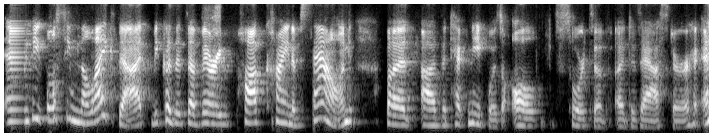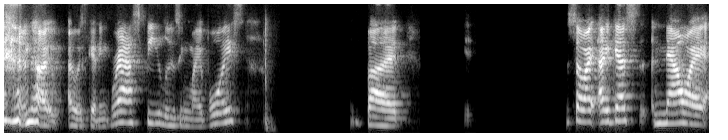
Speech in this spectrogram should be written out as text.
And people seem to like that because it's a very pop kind of sound but uh, the technique was all sorts of a disaster. And I, I was getting raspy losing my voice. But so I, I, guess now I,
